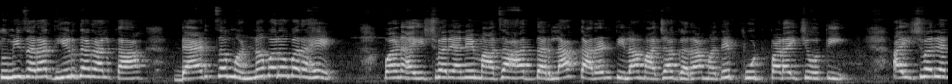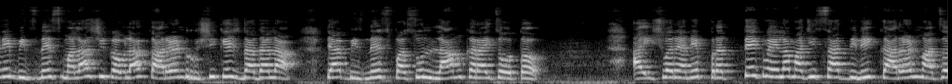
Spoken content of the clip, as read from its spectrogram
तुम्ही जरा धीर धराल का? डॅडचं म्हणणं बरोबर आहे. पण ऐश्वर्याने माझा हात धरला कारण तिला माझ्या घरामध्ये फूट पडायची होती. ऐश्वर्याने बिझनेस मला शिकवला कारण ऋषिकेश दादाला त्या बिझनेसपासून लांब करायचं होतं. ऐश्वर्याने प्रत्येक वेळेला माझी साथ दिली कारण माझं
